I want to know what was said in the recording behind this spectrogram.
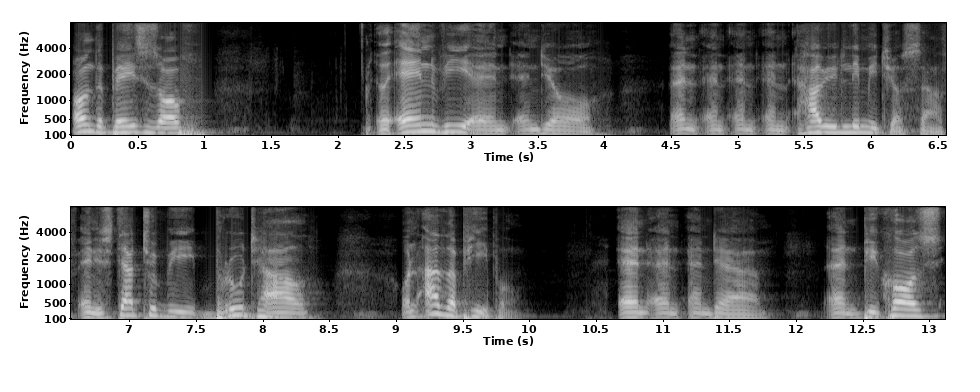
on the basis of your envy and and your and, and, and, and how you limit yourself. And you start to be brutal on other people. And and and uh, and because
